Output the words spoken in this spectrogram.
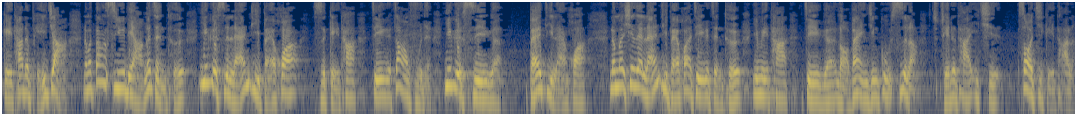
给她的陪嫁。那么当时有两个枕头，一个是蓝底白花，是给她这个丈夫的；一个是一个白底蓝花。那么现在蓝底白花这一个枕头，因为她这个老伴已经过世了，随着她一起烧寄给她了。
